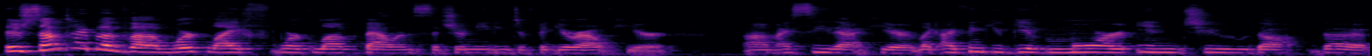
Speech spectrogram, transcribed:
There's some type of uh, work-life, work-love balance that you're needing to figure out here. Um, I see that here. Like, I think you give more into the, the,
